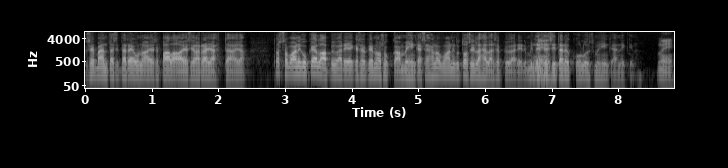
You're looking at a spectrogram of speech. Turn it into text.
se mäntää sitä reunaa ja se palaa ja siellä räjähtää ja Tuossa vaan niin kelaa pyörii, eikä se oikein osukaan mihinkään. Sehän on vaan niin tosi lähellä se pyörii. Niin miten Niin. se sitä nyt kuluisi mihinkään ikinä? Niin,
